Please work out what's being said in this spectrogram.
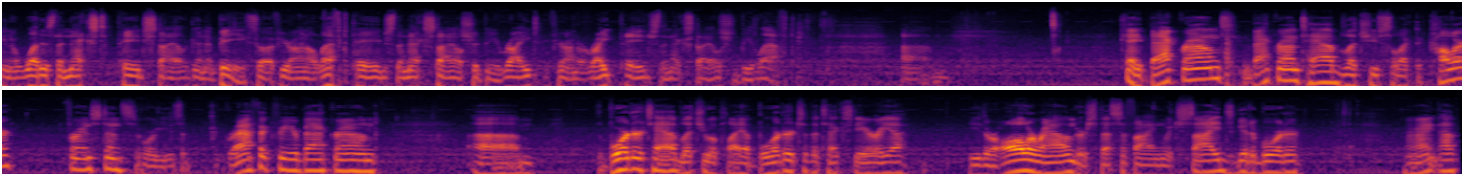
you know what is the next page style going to be. So if you're on a left page the next style should be right. If you're on a right page the next style should be left. Um, okay background background tab lets you select a color for instance or use a, a graphic for your background. Um, the border tab lets you apply a border to the text area either all around or specifying which sides get a border all right now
